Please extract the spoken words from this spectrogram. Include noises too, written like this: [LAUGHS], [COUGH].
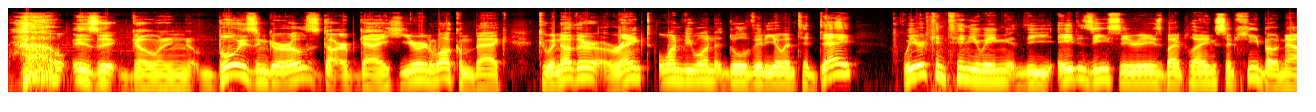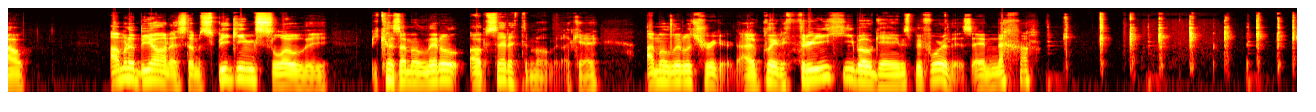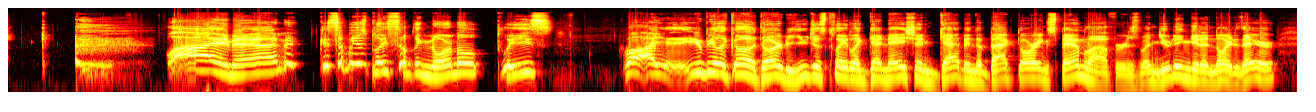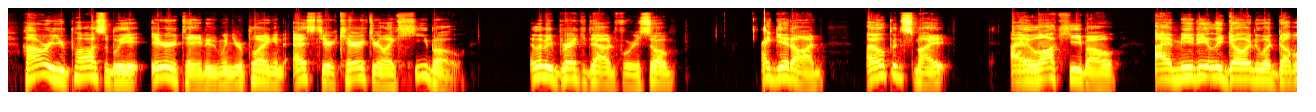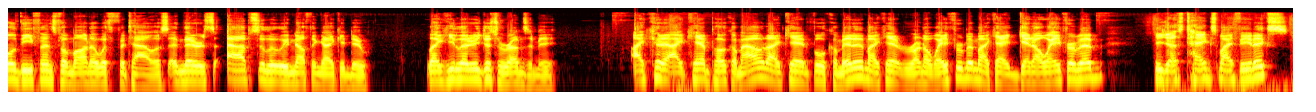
How is it going, boys and girls? Darb Guy here, and welcome back to another ranked 1v1 duel video. And today, we are continuing the A to Z series by playing some He Bo. Now, I'm gonna be honest, I'm speaking slowly because I'm a little upset at the moment, okay? I'm a little triggered. I've played three He Bo games before this, and now. [LAUGHS] Why, man? Could someone just play something normal, please? Well, I you'd be like, oh, Darby, you just played like Ganesh and Geb into backdooring spam laughers when you didn't get annoyed there. How are you possibly irritated when you're playing an S tier character like He Bo? And let me break it down for you. So, I get on, I open Smite, I lock He Bo, I immediately go into a double defense Vamana with Fatalis, and there's absolutely nothing I can do. Like, he literally just runs at me. I could I can't poke him out. I can't full commit him. I can't run away from him. I can't get away from him. He just tanks my Phoenix.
